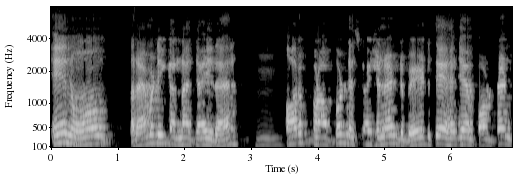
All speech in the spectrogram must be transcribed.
ਇਹਨੂੰ ਰੈਮਡੀ ਕਰਨਾ ਚਾਹੀਦਾ ਹੈ। ਔਰ ਪ੍ਰੋਪਰ ਡਿਸਕਸ਼ਨ ਐਂਡ ਡਿਬੇਟ ਤੇ ਇਹ ਜਿਹੇ ਇੰਪੋਰਟੈਂਟ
